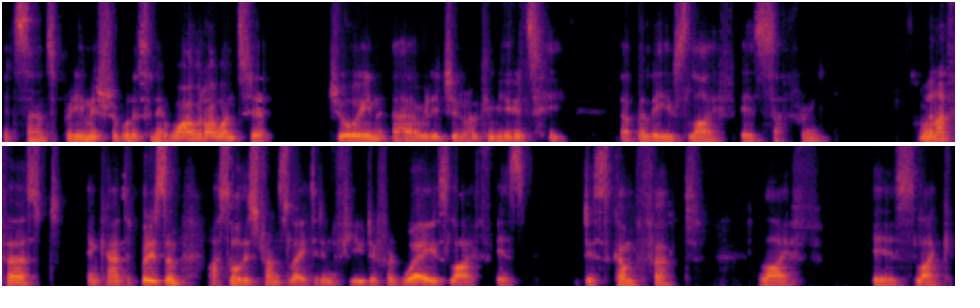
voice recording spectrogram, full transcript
It sounds pretty miserable, isn't it? Why would I want to join a religion or community that believes life is suffering? When I first encountered Buddhism, I saw this translated in a few different ways. Life is discomfort, life is like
